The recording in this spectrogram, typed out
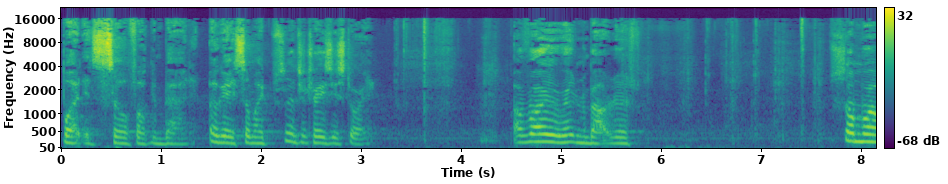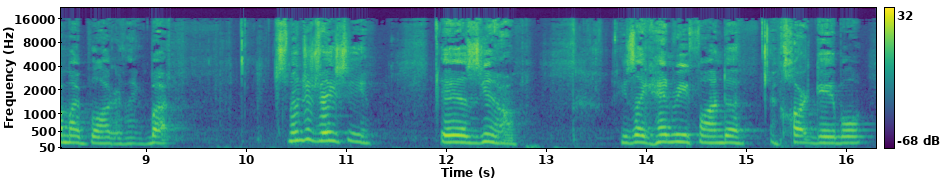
But it's so fucking bad. Okay, so my Spencer Tracy story. I've already written about this somewhere on my blog, I think. But Spencer Tracy is, you know, he's like Henry Fonda and Clark Gable.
